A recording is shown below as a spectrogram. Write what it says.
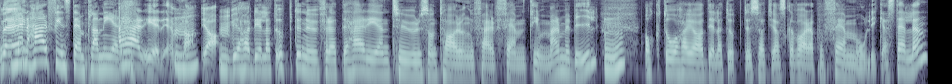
Nej. Men här finns det en planering. Här är det en Mm. plan. Ja, Vi har delat upp det nu för att det här är en tur som tar ungefär fem timmar med bil. Mm. Och då har jag delat upp det så att jag ska vara på fem olika ställen.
